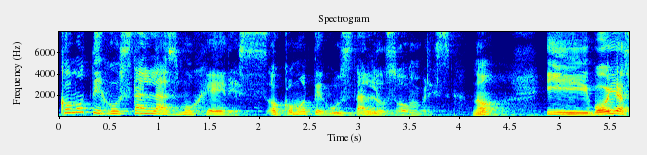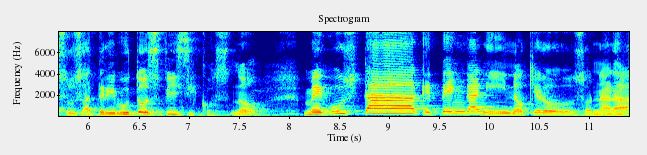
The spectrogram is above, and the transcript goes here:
¿Cómo te gustan las mujeres o cómo te gustan los hombres, no? Y voy a sus atributos físicos, ¿no? Me gusta que tengan, y no quiero sonar a,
